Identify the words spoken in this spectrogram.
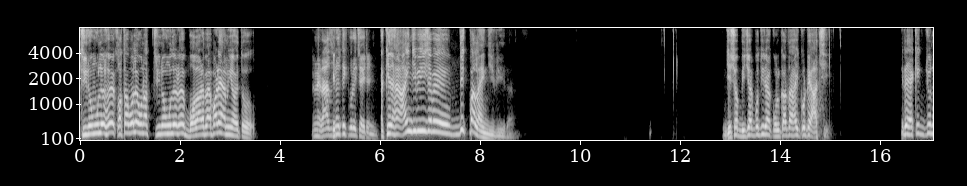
তৃণমূলের হয়ে কথা বলে, ওনার তৃণমূলের হয়ে বলার ব্যাপারে আমি হয়তো মানে রাজনৈতিক পরিচয়টা নেই হ্যাঁ আইনজীবী হিসেবে দিকপাল আইনজীবী এরা। যেসব বিচারপতিরা কলকাতা হাইকোর্টে আছে, এরা এক একজন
